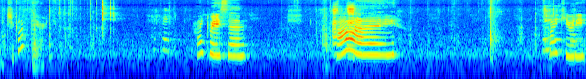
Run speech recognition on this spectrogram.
What you got there? Hi, Grayson. Hi. Hi, cutie.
